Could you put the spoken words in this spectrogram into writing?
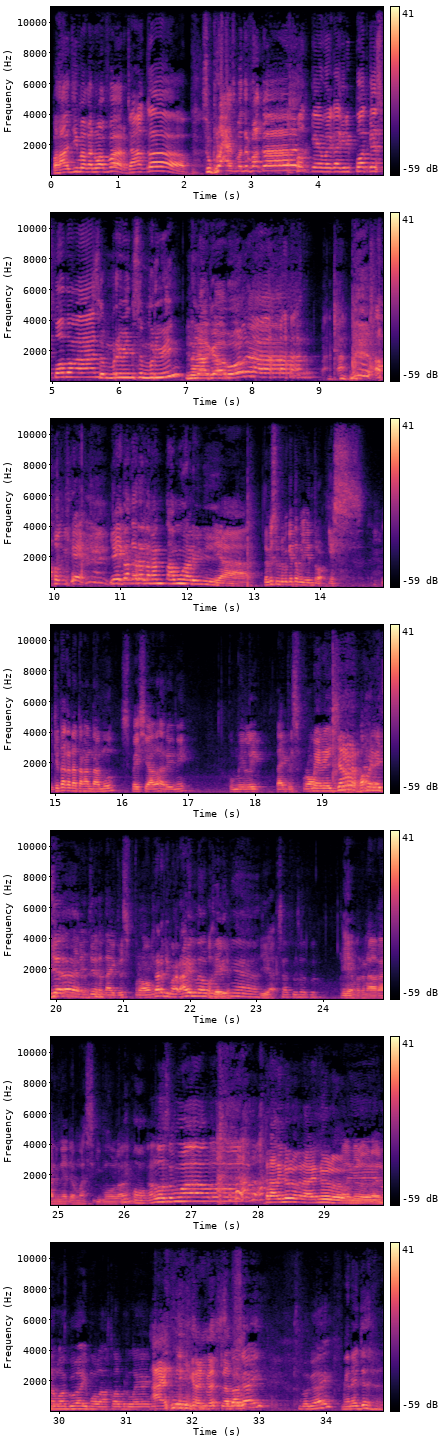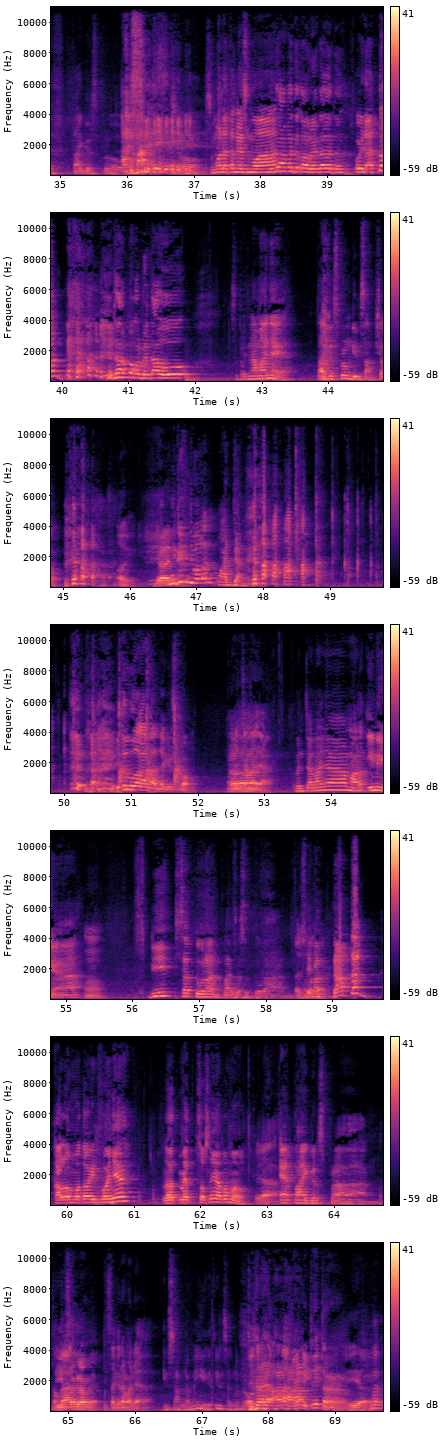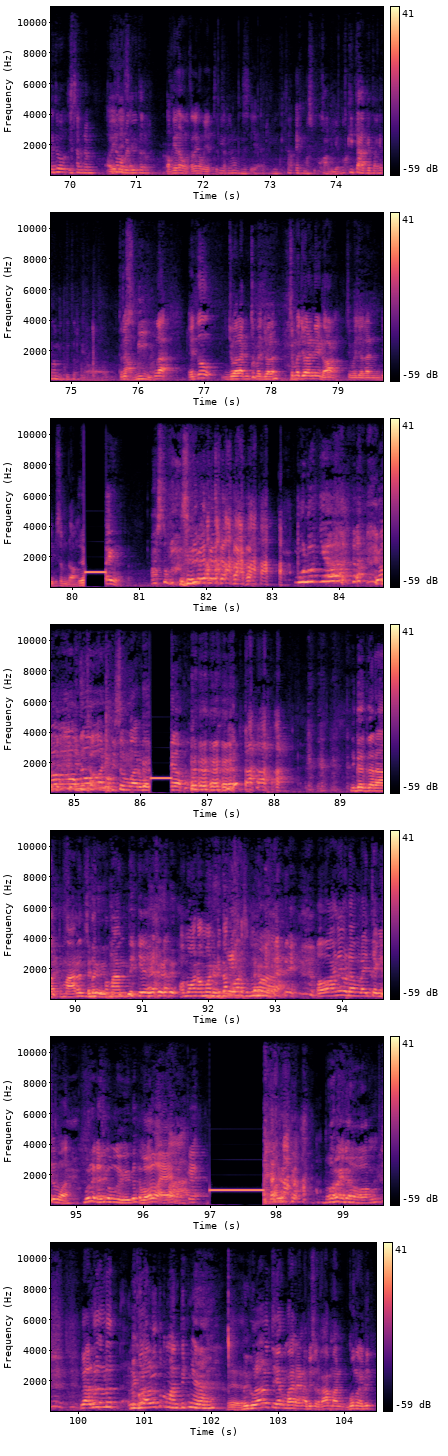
Pak Haji makan wafer. Cakep. Surprise motherfucker. Oke, balik lagi di podcast Pobongan. Sembriwing sembriwing naga bonar. Oke. Ya Kita kedatangan tamu hari ini. Ya, tapi sebelum kita punya intro. Yes. Kita kedatangan tamu spesial hari ini. Pemilik Tiger Sprong. Manager. Oh, manager. Manager Tiger Sprong. Ntar dimarahin loh Oh, pemiliknya. Iya. Satu-satu. Iya, perkenalkan ini ada Mas Imola. Oh. Halo semua, halo. Kenalin dulu, kenalin dulu. Kenalin dulu. Ini nama gua Imola Klaberleng. Ah, ini keren banget. Sebagai sebagai manajer Tigers Pro. Asik. Pro. Semua datang ya semua. Itu apa tuh kalau boleh tahu tuh? Woi datang. Itu apa kalau boleh tahu? Seperti namanya ya. Tigers Pro Dim Sum Shop. Oh, iya. Mungkin jualan wajan. Itu gua kapan Tiger Sprong? Rencananya. Eh, rencananya Maret ini ya. Hmm. Di Seturan, Plaza Seturan. Teman-teman, datang. Kalau mau tahu infonya, lewat medsosnya apa mau? Ya. At Tigers Prang. Atau Di Instagram ya? Instagram ada. Instagramnya ya itu Instagram. Oh, kira di Twitter. Iya. Enggak, itu Instagram. Oh, kita itu nggak. Twitter. Oh, kita kalian nggak punya Iya, Twitter. kita nggak Iya. Twitter. Kita eh masuk kalian. Oh, kita kita kita punya Twitter ya. Terus Kami. enggak, itu jualan cuma jualan cuma jualan ini doang, cuma jualan dimsum doang. Teng. Mulutnya. Ya itu sama Allah. dimsum baru Ini gara-gara kemarin sebagai pemantik ya. Omongan-omongan kita keluar semua. Omongannya udah melenceng semua. Boleh gak sih ngomong kayak gitu? Boleh. Kayak Boleh dong. Enggak lu lu Minggu lalu tuh pemantiknya. minggu lalu tuh yang kemarin abis rekaman, gua ngedit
